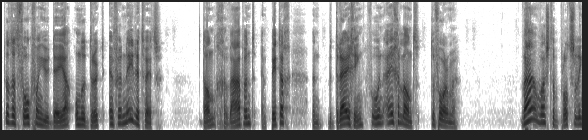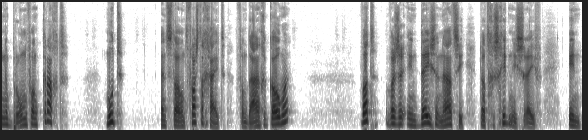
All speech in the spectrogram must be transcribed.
dat het volk van Judea onderdrukt en vernederd werd, dan gewapend en pittig een bedreiging voor hun eigen land te vormen. Waar was de plotselinge bron van kracht, moed en standvastigheid vandaan gekomen? Wat was er in deze natie dat geschiedenis schreef in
